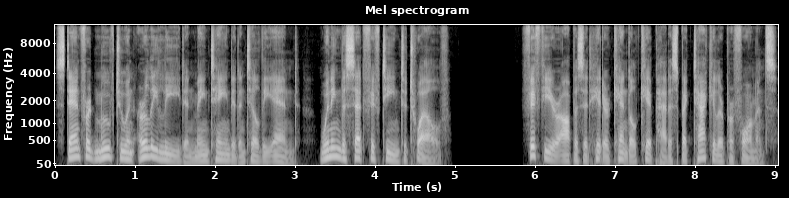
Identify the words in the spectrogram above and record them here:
Stanford moved to an early lead and maintained it until the end, winning the set 15 to 12. Fifth year opposite hitter Kendall Kipp had a spectacular performance.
